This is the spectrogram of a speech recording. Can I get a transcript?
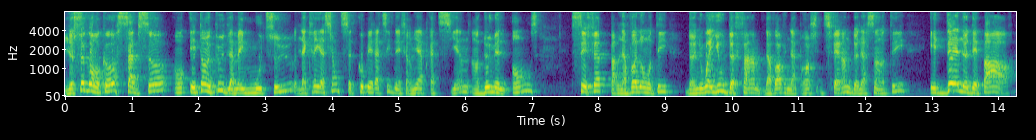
Le second cas, SABSA, est un peu de la même mouture. La création de cette coopérative d'infirmières praticiennes en 2011 s'est faite par la volonté d'un noyau de femmes d'avoir une approche différente de la santé. Et dès le départ,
